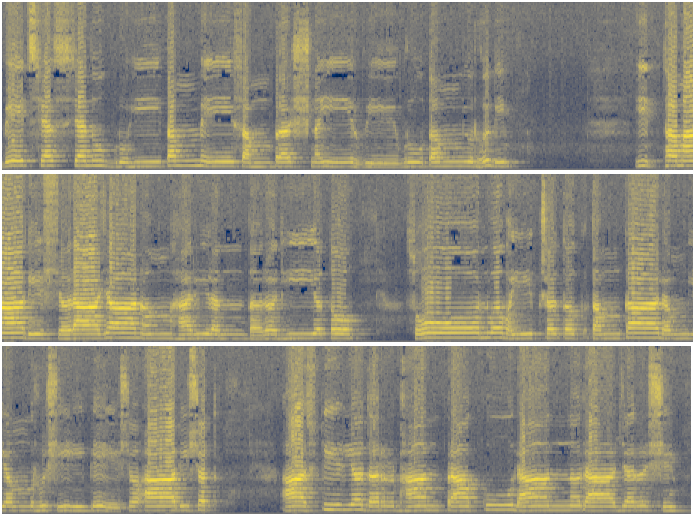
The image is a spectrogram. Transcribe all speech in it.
वेत्स्यस्यनुगृहीतं मे सम्प्रश्नैर्विवृतं हृदि। इत्थमादिश्य राजानं हरिरन्तरधीयत। सोऽन्ववैक्षत तं कालं यं ऋषिकेश आदिशत् आस्तीर्यदर्भान् प्राकुलान् राजर्षि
